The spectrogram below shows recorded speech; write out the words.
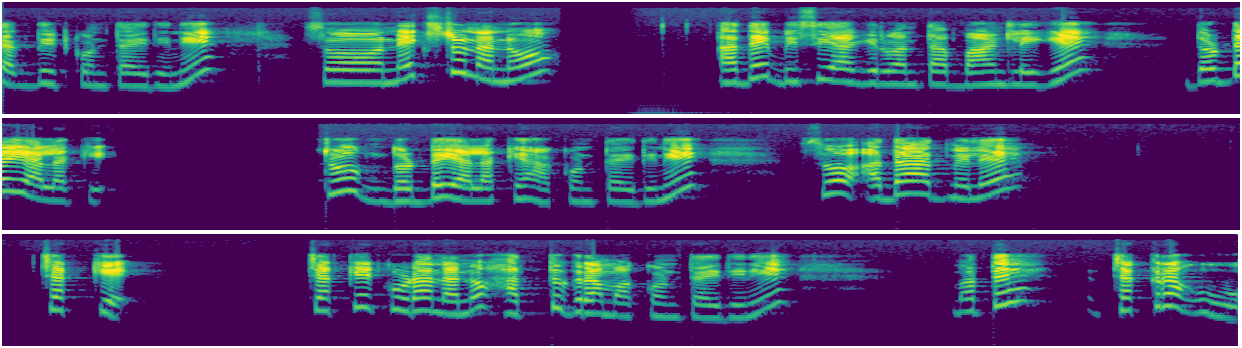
ತೆಗೆದಿಟ್ಕೊಳ್ತಾ ಇದ್ದೀನಿ. ಸೊ ನೆಕ್ಸ್ಟು ನಾನು ಅದೇ ಬಿಸಿಯಾಗಿರುವಂಥ ಬಾಣಲಿಗೆ ದೊಡ್ಡ ಯಾಲಕ್ಕಿ, ಅಷ್ಟು ದೊಡ್ಡ ಏಲಕ್ಕಿ ಹಾಕ್ಕೊಳ್ತಾ ಇದ್ದೀನಿ. ಸೊ ಅದಾದಮೇಲೆ ಚಕ್ಕೆ ಚಕ್ಕೆ ಕೂಡ ನಾನು ಹತ್ತು ಗ್ರಾಮ್ ಹಾಕ್ಕೊಳ್ತಾ ಇದ್ದೀನಿ. ಮತ್ತು ಚಕ್ರ ಹೂವು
